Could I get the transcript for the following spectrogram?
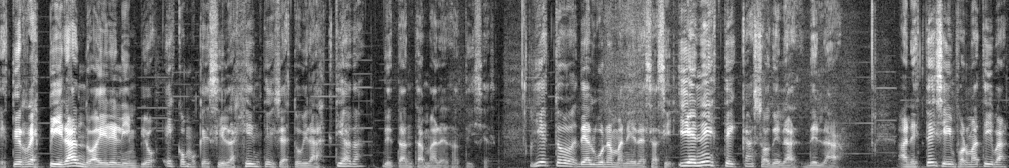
estoy respirando aire limpio, es como que si la gente ya estuviera hastiada de tantas malas noticias. Y esto de alguna manera es así. Y en este caso de la, de la anestesia informativa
